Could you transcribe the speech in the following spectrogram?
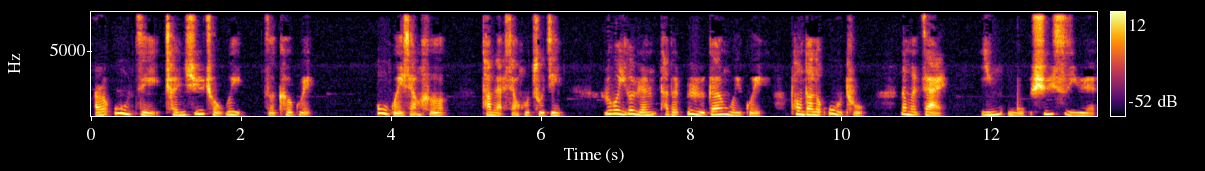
而戊己辰戌丑未。则克癸，戊癸相合，他们俩相互促进。如果一个人他的日干为癸，碰到了戊土，那么在寅午戌四月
